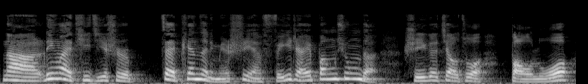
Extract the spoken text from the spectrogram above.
那另外提及是在片子里面饰演肥宅帮凶的是一个叫做保罗。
